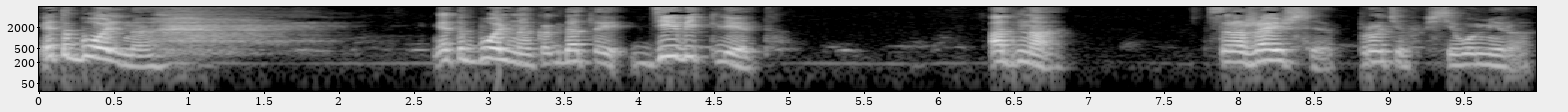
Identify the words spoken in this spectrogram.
Это больно. Это больно, когда ты 9 лет одна сражаешься против всего мира.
